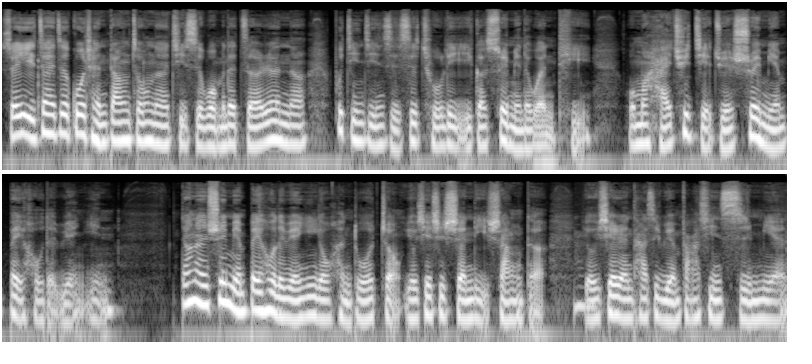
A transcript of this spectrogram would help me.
所以在这过程当中呢，其实我们的责任呢，不仅仅只是处理一个睡眠的问题，我们还去解决睡眠背后的原因。当然，睡眠背后的原因有很多种，有些是生理上的，有一些人他是原发性失眠，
